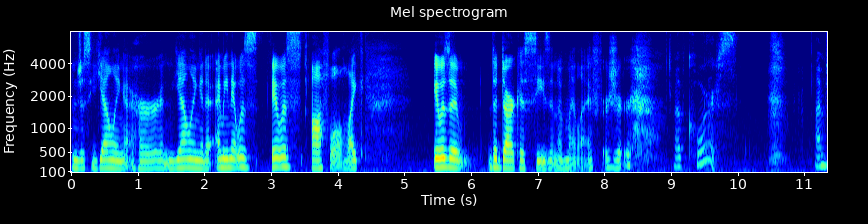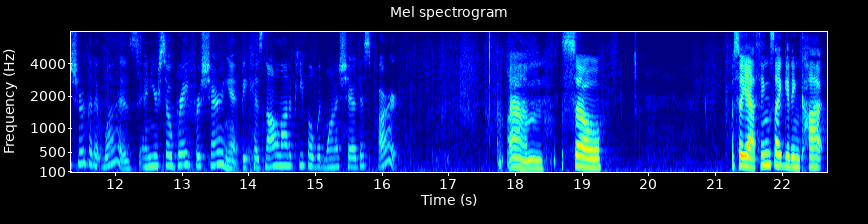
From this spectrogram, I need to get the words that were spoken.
and just yelling at her and yelling at it. I mean, it was it was awful. Like it was a the darkest season of my life for sure. Of course. I'm sure that it was. And you're so brave for sharing it because not a lot of people would want to share this part. Um so so yeah, things like getting caught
